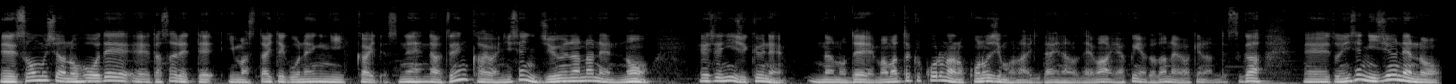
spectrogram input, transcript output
えー、総務省の方で、え、出されています。大体5年に1回ですね。だから前回は2017年の、平成29年なので、まあ、全くコロナのこの字もない時代なので、まあ、役には立たないわけなんですが、えっ、ー、と、2020年の、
